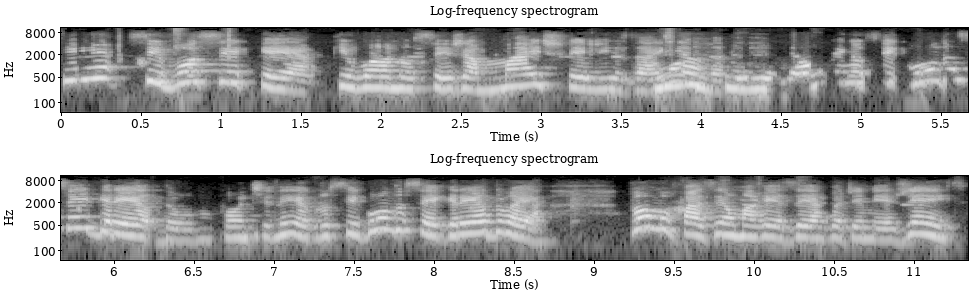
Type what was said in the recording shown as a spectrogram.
E se você quer que o ano seja mais feliz ainda, então tem o segundo segredo, Montenegro. O segundo segredo é: vamos fazer uma reserva de emergência?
